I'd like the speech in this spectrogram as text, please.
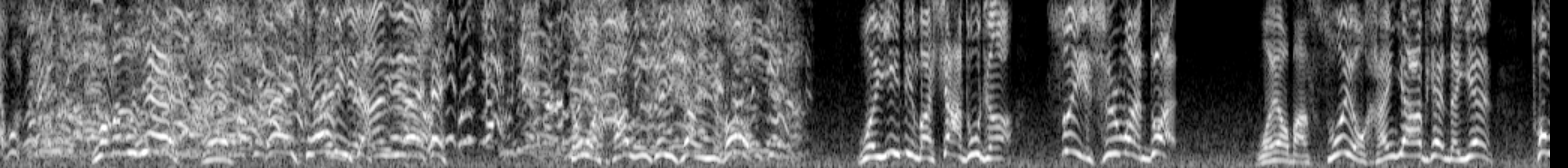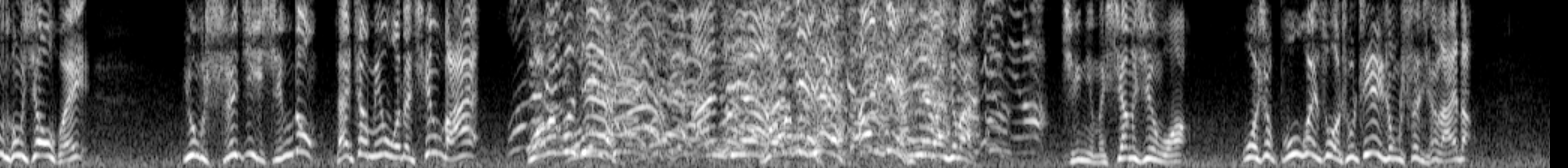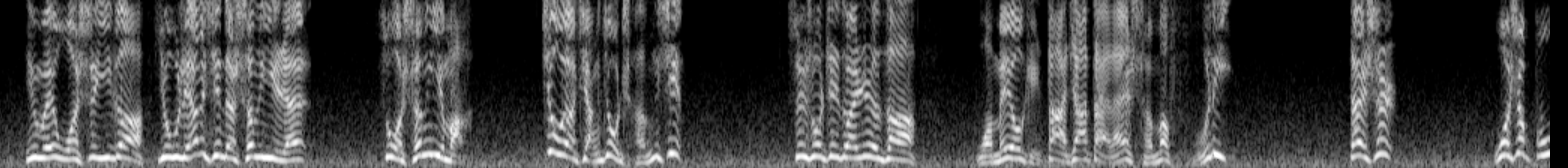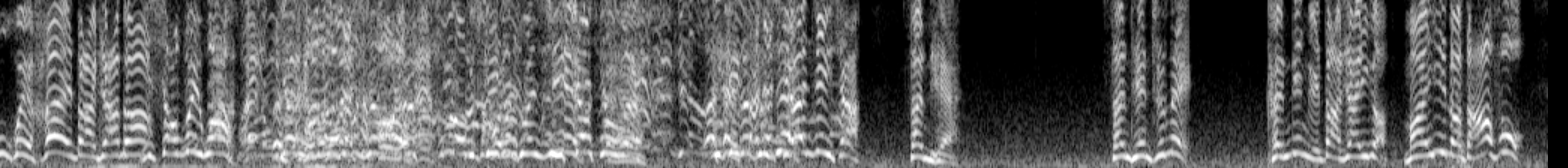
我们不信！哎，哎，请安静一下，安静！不信！等我查明真相以后，我一定把下毒者碎尸万段。我要把所有含鸦片的烟通通销毁，用实际行动来证明我的清白。我们不信！安静！我们不信！安静！乡亲们，请你们相信我，我是不会做出这种事情来的。因为我是一个有良心的生意人，做生意嘛，就要讲究诚信。虽说这段日子我没有给大家带来什么福利，但是我是不会害大家的。你少废话！你要怎么了？是好人，我们老是给个专心，相信我们。你给个专心，安静一下。三天，三天之内，肯定给大家一个满意的答复。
